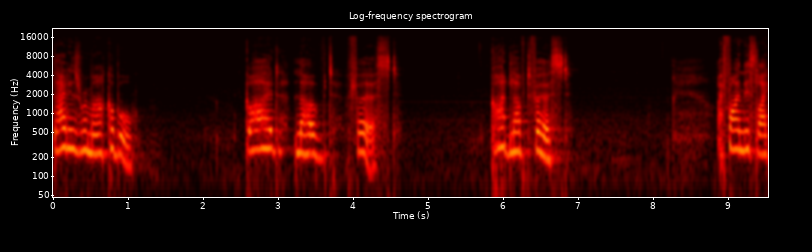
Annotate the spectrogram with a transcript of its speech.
That is remarkable. God loved first. God loved first. I find this like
